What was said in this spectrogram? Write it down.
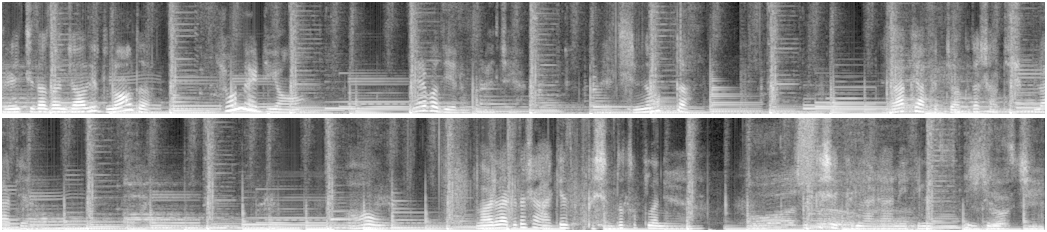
Kraliçe de az önce. Ne oldu? Sorun neydi ya? Merhaba diyelim kraliçeye. Kraliçe şimdi mutlu. Güzel kıyafetçi arkadaşlar. Teşekkürler diyelim. Arada arkadaşlar herkes peşimde toplanıyor ya. Çok teşekkürler yani ilginiz, ilginiz için.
